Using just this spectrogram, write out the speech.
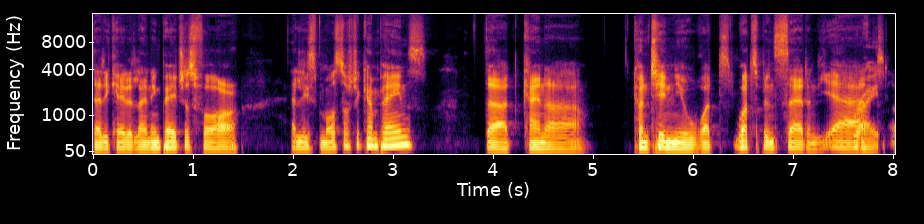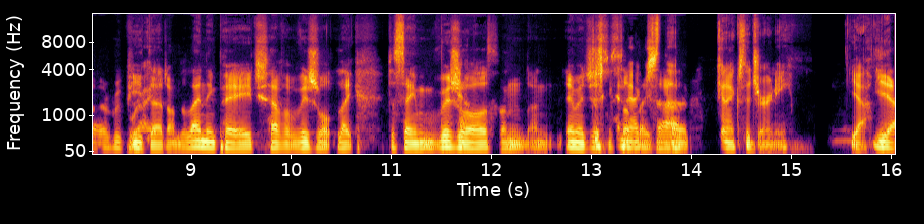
dedicated landing pages for at least most of the campaigns that kind of continue what what's been said in the ad, Right. uh, repeat Right. that on the landing page, have a visual like the same visuals and, and images just and stuff like connects that. the connects the journey yeah Yeah,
